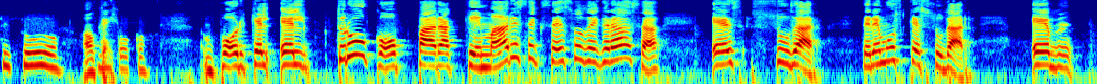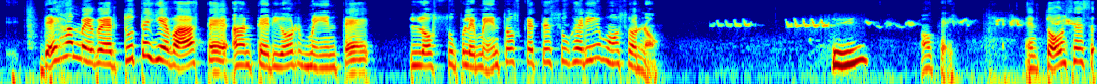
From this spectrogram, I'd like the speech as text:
Sí, sudo. Ok. Un poco. Porque el, truco para quemar ese exceso de grasa es sudar. Tenemos que sudar. Em, déjame ver, ¿tú te llevaste anteriormente los suplementos que te sugerimos o no? Sí. Ok. Entonces,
